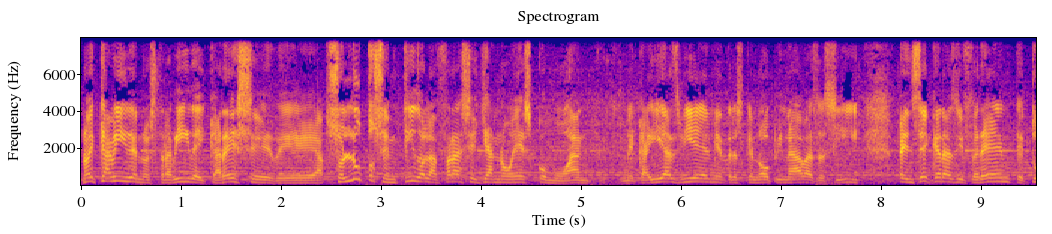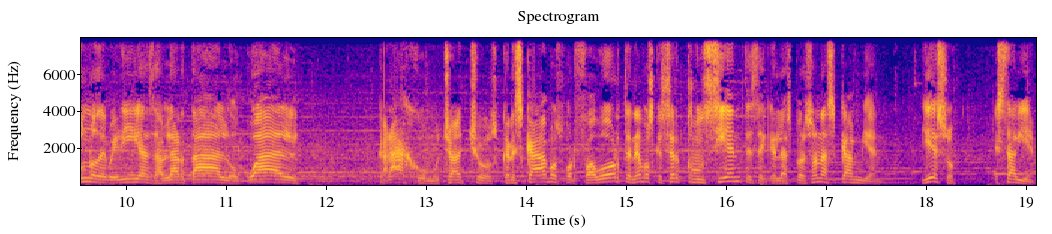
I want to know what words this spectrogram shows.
No hay cabida en nuestra vida y carece de absoluto sentido la frase ya no es como antes. Me caías bien mientras que no opinabas así. Pensé que eras diferente, tú no deberías hablar tal o cual. Carajo, muchachos, crezcamos, por favor. Tenemos que ser conscientes de que las personas cambian. Y eso está bien.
